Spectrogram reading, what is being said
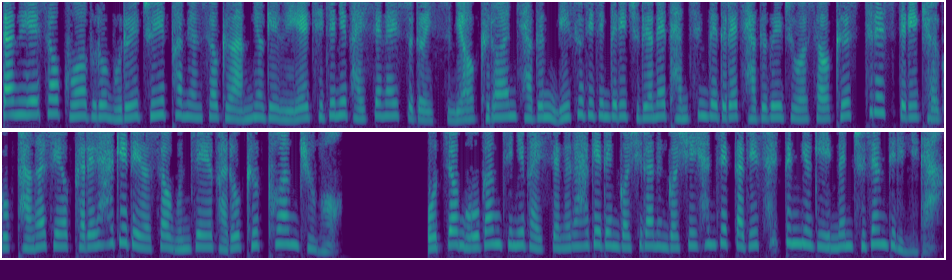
땅 위에서 고압으로 물을 주입하면서 그 압력에 의해 지진이 발생할 수도 있으며 그러한 작은 미소지진들이 주변의 단층대들의 자극을 주어서 그 스트레스들이 결국 방아쇠 역할을 하게 되어서 문제의 바로 그 포항 규모 5.5강진이 발생을 하게 된 것이라는 것이 현재까지 설득력이 있는 주장들입니다.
